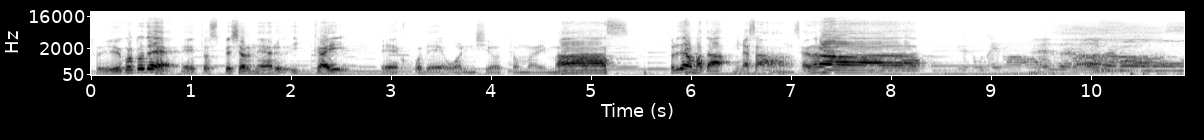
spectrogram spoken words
ということで、えー、とスペシャルのやる1回、えーここで終わりにしようと思います。それではまた皆さんさようなら。ありがとうございます。ありがとうございます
